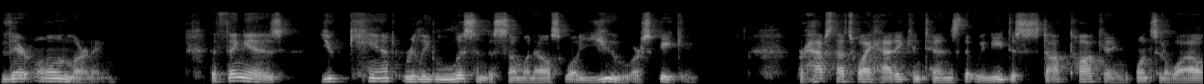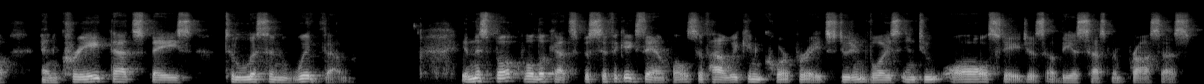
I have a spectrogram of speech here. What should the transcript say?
their own learning. The thing is, you can't really listen to someone else while you are speaking. Perhaps that's why Hattie contends that we need to stop talking once in a while and create that space to listen with them. In this book, we'll look at specific examples of how we can incorporate student voice into all stages of the assessment process.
